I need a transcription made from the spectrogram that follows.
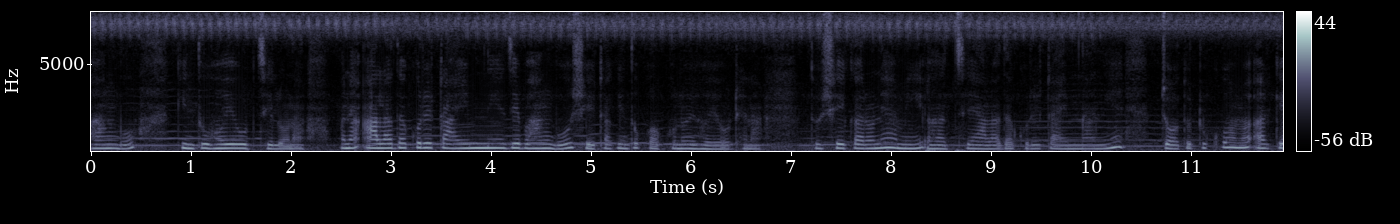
ভাঙবো, কিন্তু হয়ে উঠছিল না। মানে আলাদা করে টাইম নিয়ে যে ভাঙবো, সেটা কিন্তু কখনোই হয়ে ওঠে না। তো সেই কারণে আমি হচ্ছে আলাদা করে টাইম না নিয়ে যতটুকু আমার আর কি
